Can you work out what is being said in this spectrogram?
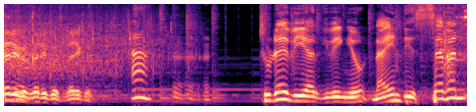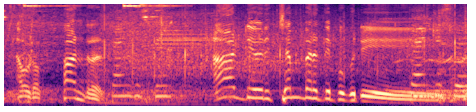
very good very good very good ah today we are giving you ninety seven out of hundred thank you sir ആദ്യ ഒരു ചെമ്പരത്തി പൂക്കുറ്റി താങ്ക് യു സർ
